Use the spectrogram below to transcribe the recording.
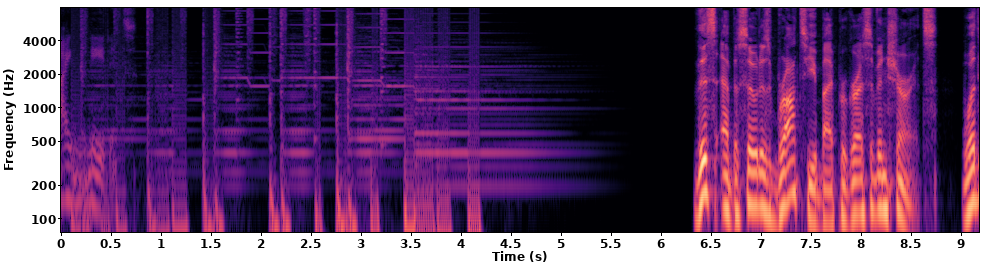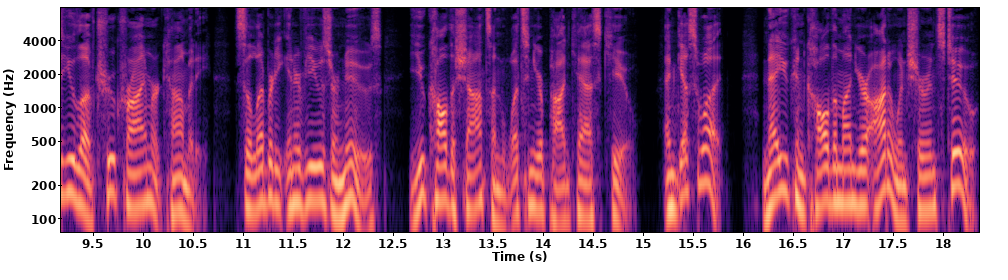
I need it. This episode is brought to you by Progressive Insurance. Whether you love true crime or comedy, celebrity interviews or news, you call the shots on what's in your podcast queue. And guess what? Now you can call them on your auto insurance too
